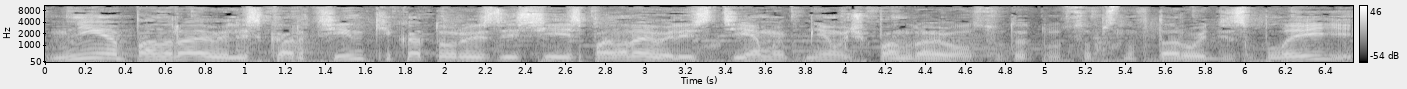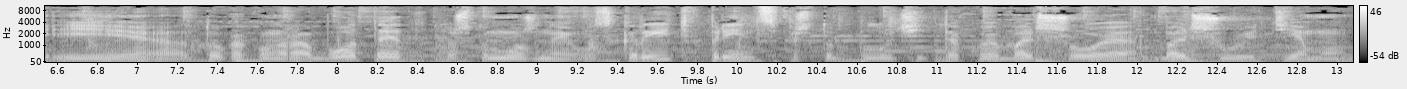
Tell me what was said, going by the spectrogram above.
мне понравились картинки, которые здесь есть, понравились темы. Мне очень понравился вот этот, собственно, второй дисплей и э, то, как он работает, то, что можно его скрыть, в принципе, чтобы получить такое большое, большую тему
